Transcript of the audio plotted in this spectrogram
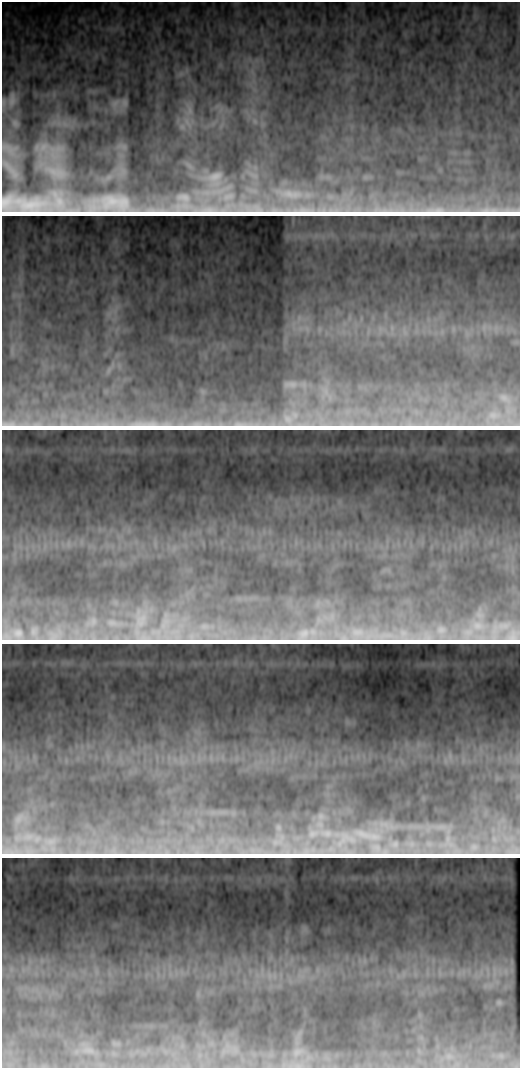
ยยังเนี่ยเดี๋ยวเรื่องแล้วค่ะฟังไว้ทีหลังกูนี่ไม่ได้กลัวเลยเห็นไหมก็ไม่ไหวแหละกูไม่เล่นก็คนที่ขายพ่อบอกว่าให้หัวใจฟ้าอย่างนั้นย่อยเลย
